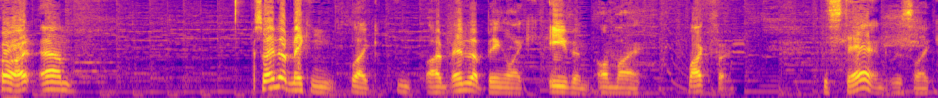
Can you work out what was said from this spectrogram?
All right. Um. So I ended up making like I ended up being like even on my microphone. The stand was like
